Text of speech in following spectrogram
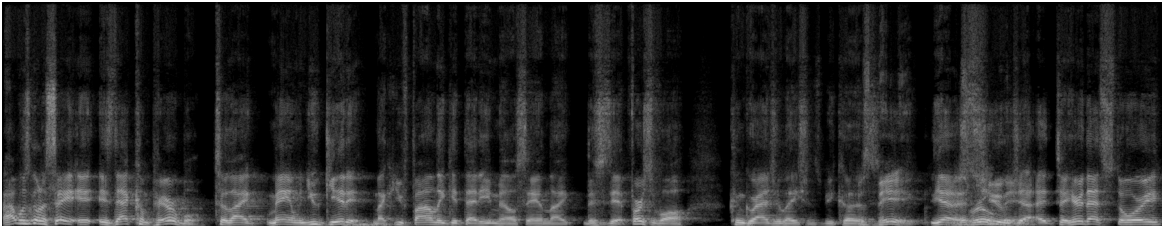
I was gonna say, is that comparable to like, man, when you get it, like you finally get that email saying like, this is it. First of all, congratulations because it's big. Yeah, it's, it's huge. To hear that story,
